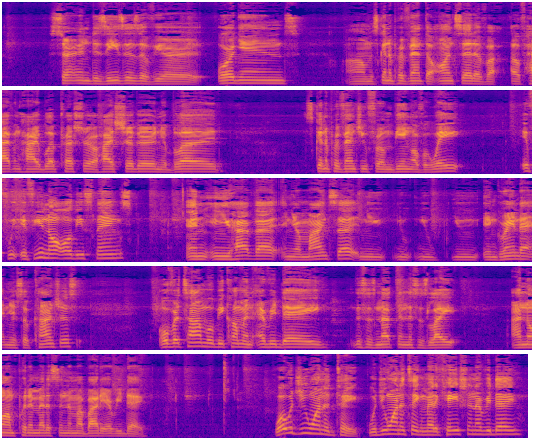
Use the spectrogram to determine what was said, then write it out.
certain diseases of your organs um, it's going to prevent the onset of, of having high blood pressure or high sugar in your blood. It's going to prevent you from being overweight. If we if you know all these things and, and you have that in your mindset and you, you, you, you ingrain that in your subconscious, over time will become an everyday, this is nothing, this is light. I know I'm putting medicine in my body every day. What would you want to take? Would you want to take medication every day?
